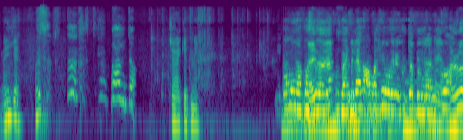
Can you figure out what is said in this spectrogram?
Neyye? Kız. Bandı. Ceketini. ಅಲ್ಲೂ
